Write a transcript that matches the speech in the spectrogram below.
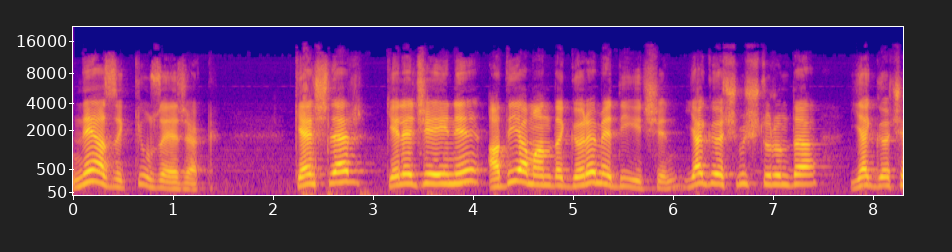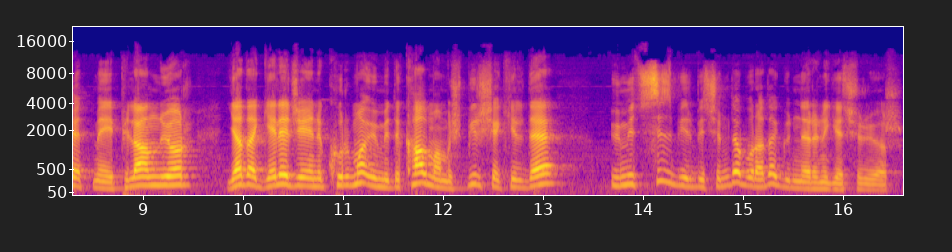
ne yazık ki uzayacak. Gençler geleceğini Adıyaman'da göremediği için ya göçmüş durumda ya göç etmeyi planlıyor ya da geleceğini kurma ümidi kalmamış bir şekilde ümitsiz bir biçimde burada günlerini geçiriyor.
